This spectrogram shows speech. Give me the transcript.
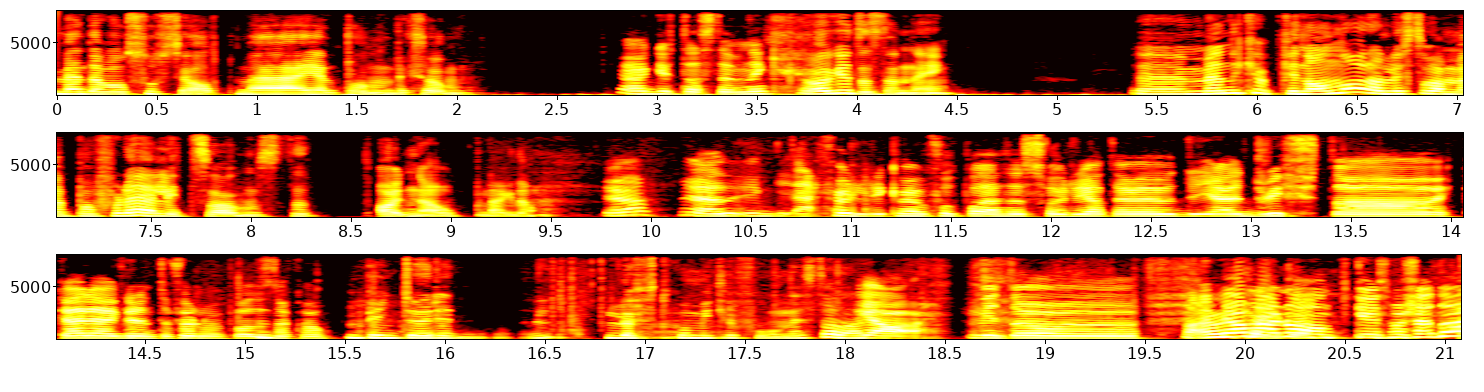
Men det var sosialt med jentene, liksom. Ja, guttastemning. Det var guttastemning. Uh, men cupfinalen har jeg lyst til å være med på, for det er litt sånn annet opplegg, da. Ja, jeg, jeg følger ikke med på fotball. Jeg, sorry at jeg, jeg drifta vekk her. Jeg glemte å følge med på hva du snakka om. Begynte å løfte på mikrofonen i stedet. Ja, begynte å Nei, Ja, men er det noe annet gøy som har skjedd, da?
